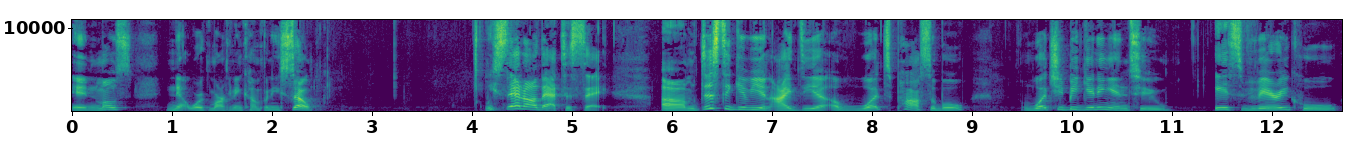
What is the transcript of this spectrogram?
in most network marketing companies. So we said all that to say, um, just to give you an idea of what's possible, what you'd be getting into It's very cool.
